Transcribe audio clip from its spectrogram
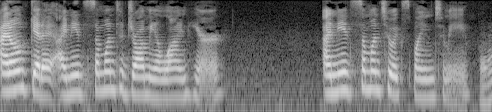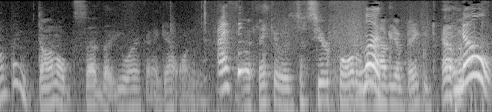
I don't get it. I need someone to draw me a line here. I need someone to explain to me. I don't think Donald said that you weren't going to get one. I think. I think it was just your fault of Look, not having a bank account. no,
